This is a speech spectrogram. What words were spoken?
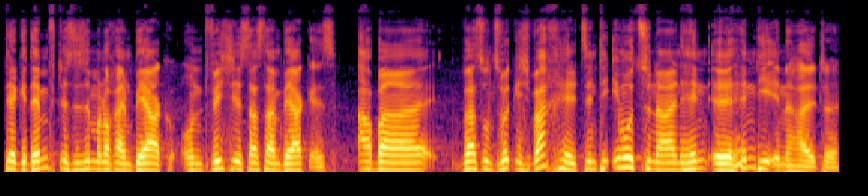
der gedämpft ist, ist immer noch ein Berg und wichtig ist, dass da ein Berg ist. Aber was uns wirklich wach hält, sind die emotionalen Hen äh, Handy-Inhalte.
